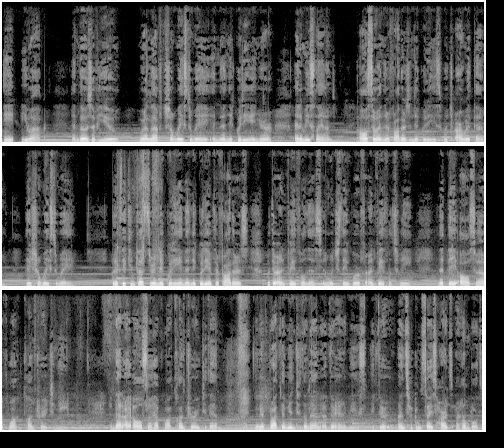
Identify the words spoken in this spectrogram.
eat you up. And those of you who are left shall waste away in the iniquity in your enemies' land, also in their fathers' iniquities, which are with them, they shall waste away. But if they confess their iniquity and the iniquity of their fathers with their unfaithfulness, in which they were unfaithful to me, and that they also have walked contrary to me, and that I also have walked contrary to them, and have brought them into the land of their enemies, if their uncircumcised hearts are humbled,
